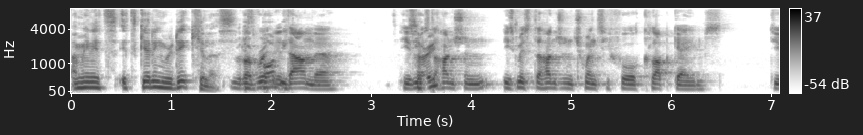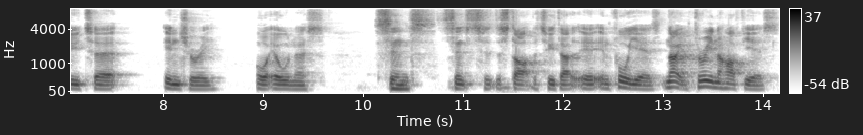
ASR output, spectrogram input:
I mean, it's it's getting ridiculous. But I've written body- it down there. He's Sorry? missed 100. He's missed 124 club games due to injury or illness since since the start of the 2000 in four years. No, three and a half years.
